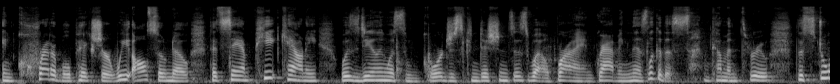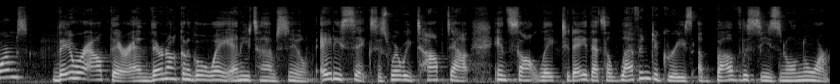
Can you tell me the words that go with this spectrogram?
incredible picture, we also know that Sanpete County was dealing with some gorgeous conditions as well. Brian, grabbing this. Look at the sun coming through. The storms they were out there and they're not going to go away anytime soon. 86 is where we topped out in Salt Lake today. That's 11 degrees above the seasonal norm.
